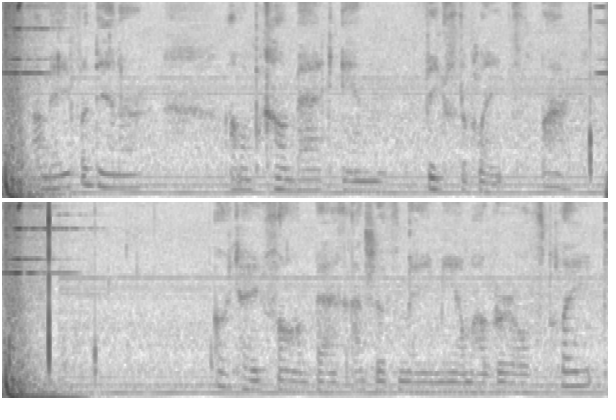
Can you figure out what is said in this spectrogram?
I made for dinner. I'm gonna come back and fix the plates. Bye. Okay, so I'm back. I just made me and my girl's plate.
